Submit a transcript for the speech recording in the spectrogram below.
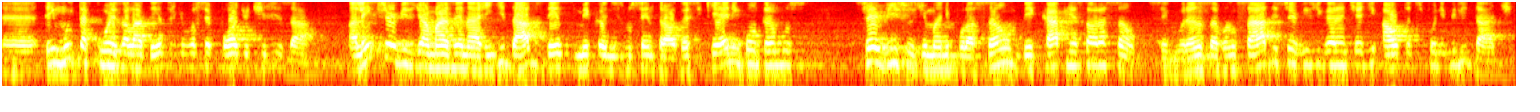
é, tem muita coisa lá dentro que você pode utilizar. Além do serviço de armazenagem de dados, dentro do mecanismo central do SQL, encontramos serviços de manipulação, backup e restauração, segurança avançada e serviço de garantia de alta disponibilidade.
